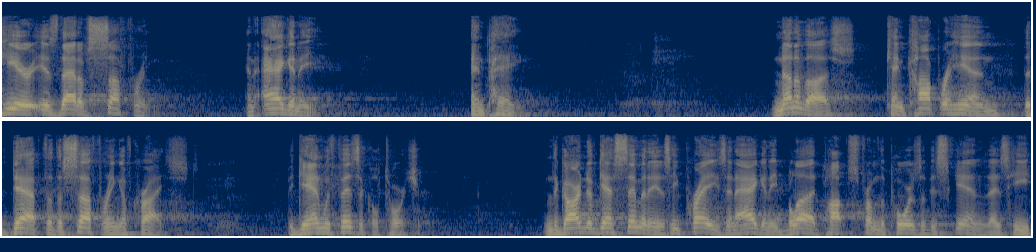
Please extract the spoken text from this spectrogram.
here, is that of suffering and agony and pain. None of us can comprehend the depth of the suffering of Christ. Began with physical torture. In the Garden of Gethsemane, as he prays in agony, blood pops from the pores of his skin as he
